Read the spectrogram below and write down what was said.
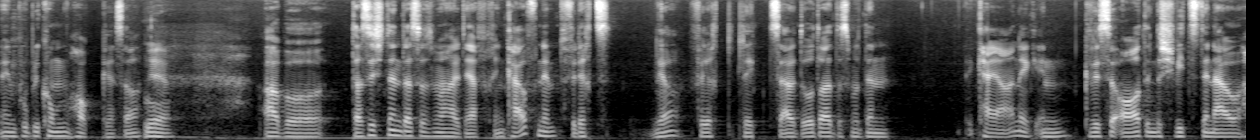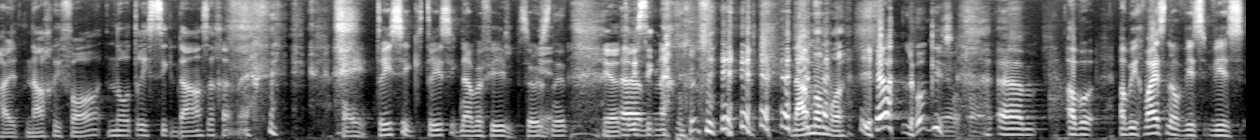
im Publikum hocken. So. Ja. Aber das ist dann das, was man halt einfach in Kauf nimmt. Vielleicht, ja, vielleicht liegt es auch daran, dass man dann, keine Ahnung, in gewissen Orten in der Schweiz dann auch halt nach wie vor nur 30 Nasen kommen. Hey, 30, 30 nehmen viel, so ist es nicht. Ja, 30 Nasen. Nehmen wir mal. Ja, logisch. ähm, aber, aber ich weiß noch, wie es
